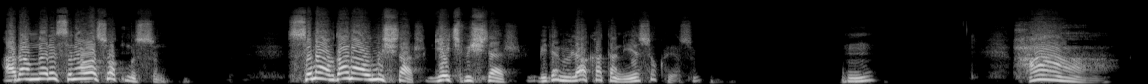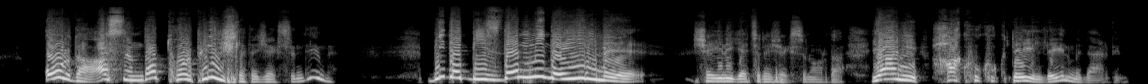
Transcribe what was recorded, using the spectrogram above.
Adamları sınava sokmuşsun. Sınavdan almışlar, geçmişler. Bir de mülakata niye sokuyorsun? Hı? Ha, orada aslında torpili işleteceksin değil mi? Bir de bizden mi değil mi şeyini getireceksin orada. Yani hak hukuk değil değil mi derdin?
